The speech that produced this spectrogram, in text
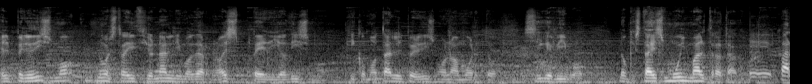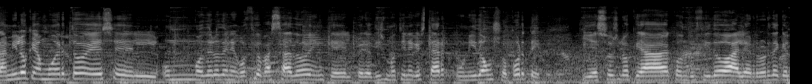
El periodismo no es tradicional ni moderno, es periodismo y como tal el periodismo no ha muerto, sigue vivo. Lo que está es muy maltratado. Eh, para mí lo que ha muerto es un modelo de negocio basado en que el periodismo tiene que estar unido a un soporte y eso es lo que ha conducido al error de que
